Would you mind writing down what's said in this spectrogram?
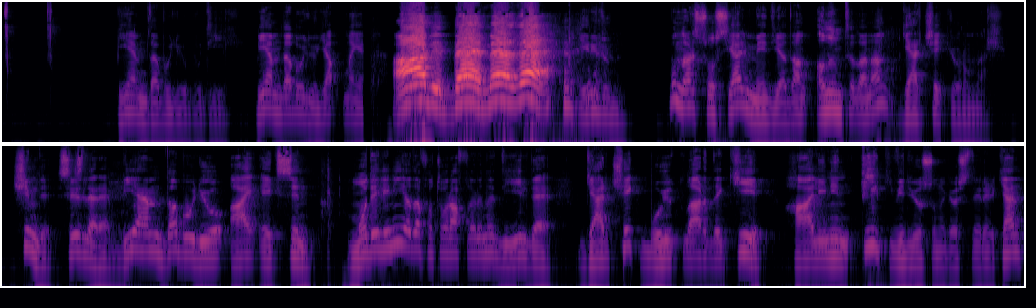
cık, cık. BMW bu değil. BMW yapmaya Abi BMW. geri dönün. Bunlar sosyal medyadan alıntılanan gerçek yorumlar. Şimdi sizlere BMW iX'in modelini ya da fotoğraflarını değil de gerçek boyutlardaki halinin ilk videosunu gösterirken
